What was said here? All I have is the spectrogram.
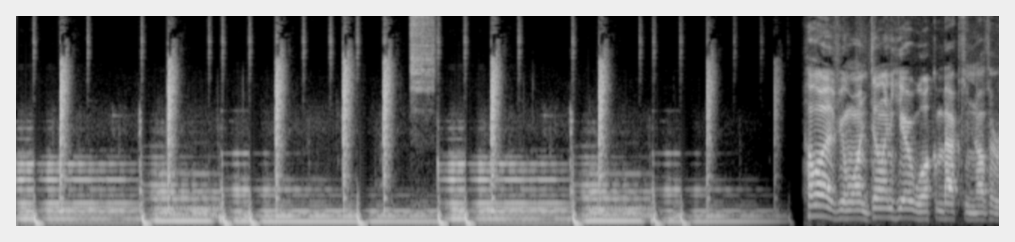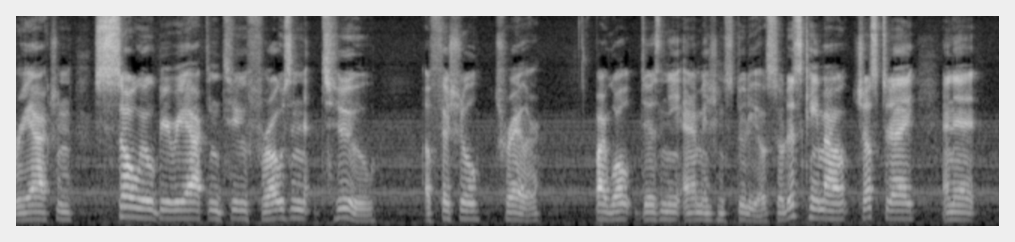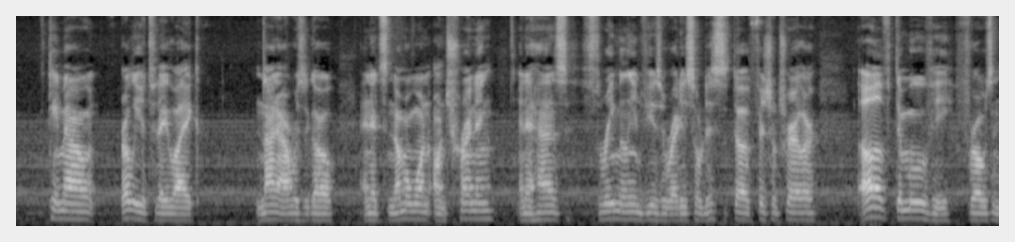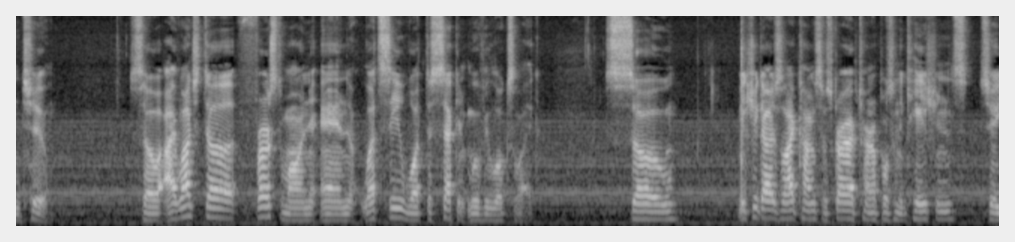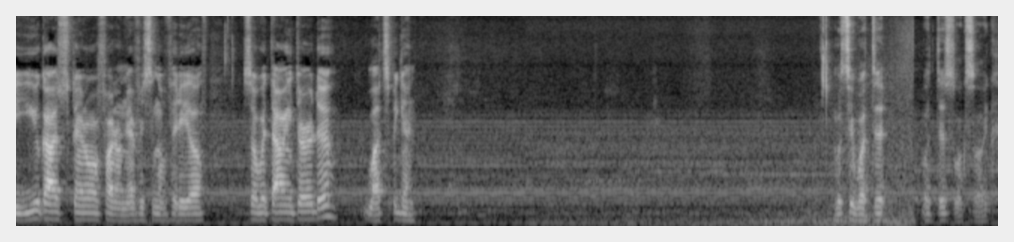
Hello everyone, Dylan here, welcome back to another reaction. So we'll be reacting to Frozen 2 official trailer by Walt Disney Animation Studios. So this came out just today and it came out earlier today like 9 hours ago and it's number one on trending and it has 3 million views already. So this is the official trailer of the movie Frozen 2. So I watched the first one and let's see what the second movie looks like. So make sure you guys like, comment, subscribe, turn on post notifications so you guys stay notified on every single video. So without any further ado, let's begin. Let's see what the, what this looks like.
